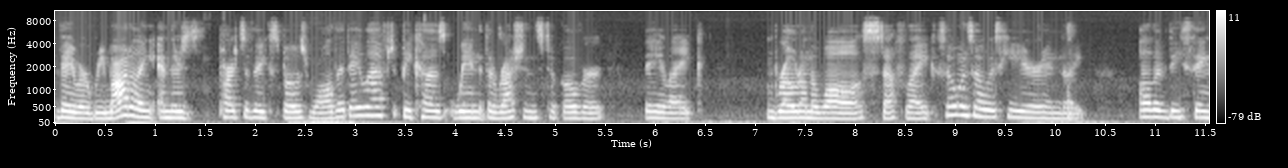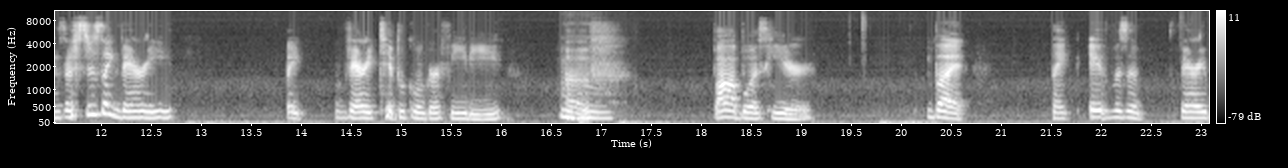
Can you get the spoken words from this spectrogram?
they were remodeling and there's parts of the exposed wall that they left because when the Russians took over, they like wrote on the wall stuff like so and so is here and like all of these things. It's just like very, like very typical graffiti of Mhm. Bob was here, but like it was a very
